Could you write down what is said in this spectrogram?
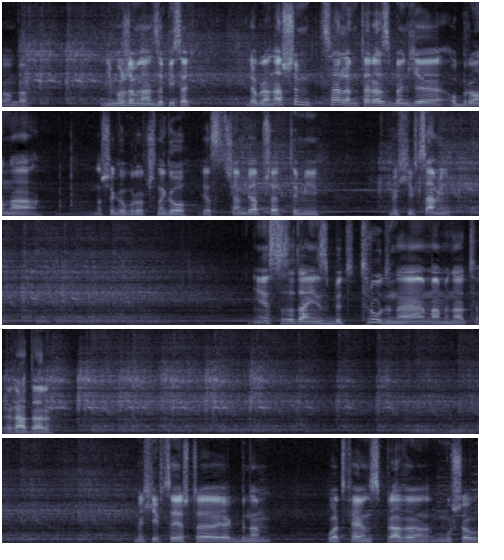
Bomba. Nie możemy nawet zapisać. Dobra, naszym celem teraz będzie obrona naszego mrocznego jastrzębia przed tymi myśliwcami. Nie jest to zadanie zbyt trudne, mamy nad radar. Myśliwcy jeszcze jakby nam ułatwiając sprawę muszą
